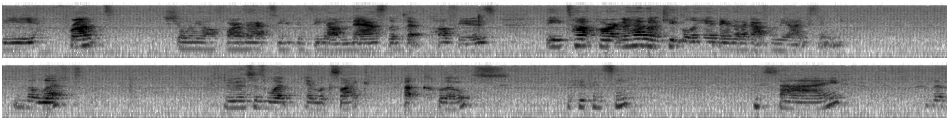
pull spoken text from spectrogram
The front, showing you all far back so you can see how massive that puff is. The top part, and I have a cute little headband that I got from the icing. The left and this is what it looks like up close, if you can see. The side, the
